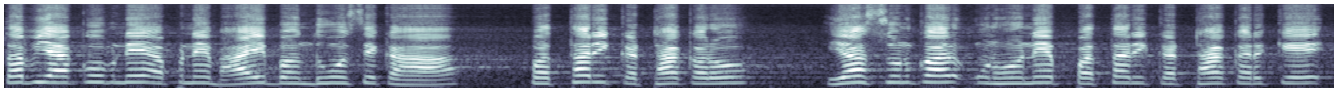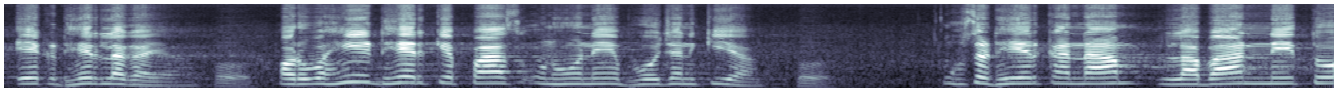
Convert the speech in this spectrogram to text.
तब याकूब ने अपने भाई बंधुओं से कहा पत्थर इकट्ठा करो। यह सुनकर उन्होंने पत्थर इकट्ठा करके एक ढेर लगाया हम्म। और वहीं ढेर के पास उन्होंने भोजन किया। उस ढेर का नाम लबान ने तो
